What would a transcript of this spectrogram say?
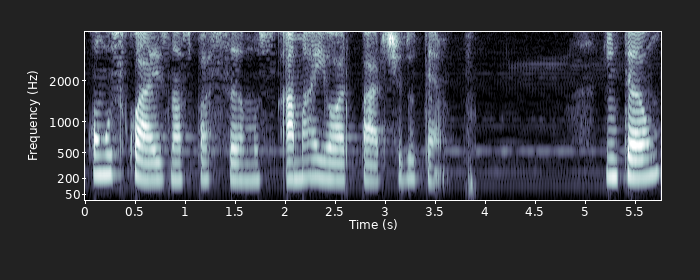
com os quais nós passamos a maior parte do tempo. Então,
